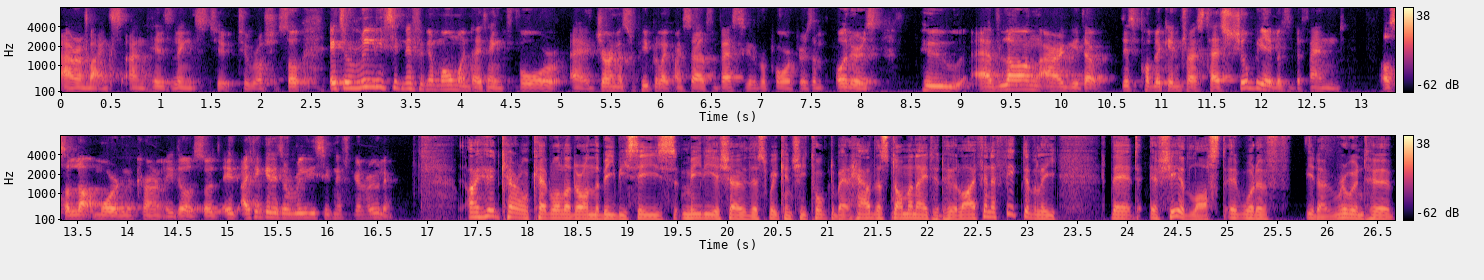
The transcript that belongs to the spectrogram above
Arron Banks and his links to, to Russia. So it's a really significant moment, I think, for uh, journalists, for people like myself, investigative reporters, and others who have long argued that this public interest test should be able to defend us a lot more than it currently does. So it, I think it is a really significant ruling. I heard Carole Cadwalladr on the BBC's media show this week, and she talked about how this dominated her life, and effectively that if she had lost, it would have, you know, ruined her.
